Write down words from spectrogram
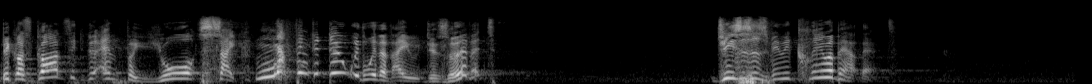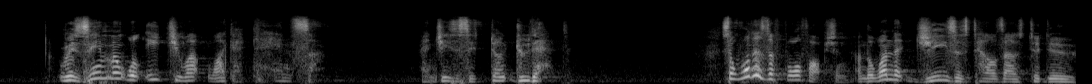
because God said to do and for your sake. Nothing to do with whether they deserve it. Jesus is very clear about that. Resentment will eat you up like a cancer. And Jesus says, don't do that. So, what is the fourth option? And the one that Jesus tells us to do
